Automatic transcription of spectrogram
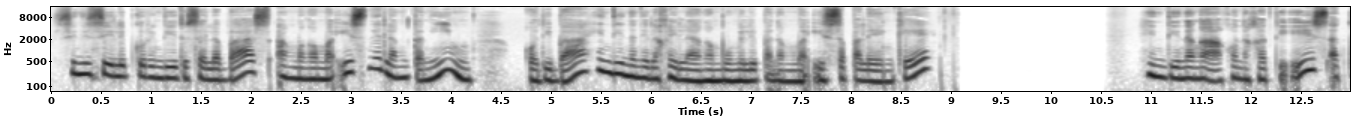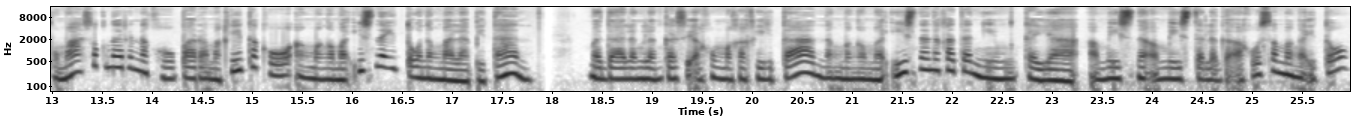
Sinisilip ko rin dito sa labas ang mga mais nilang tanim. O ba hindi na nila kailangan bumili pa ng mais sa palengke? Hindi na nga ako nakatiis at pumasok na rin ako para makita ko ang mga mais na ito ng malapitan. Madalang lang kasi akong makakita ng mga mais na nakatanim kaya amazed na amazed talaga ako sa mga ito.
